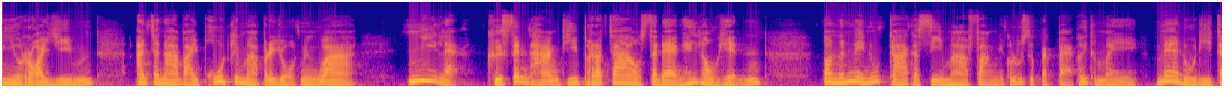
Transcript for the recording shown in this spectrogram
มีรอยยิ้ม อัญชนาใบพูดขึ้นมาประโยคนึงว่า นี่แหละคือเส้นทางที่พระเจ้าแสดงให้เราเห็น ตอนนั้นในนุกากับซีมาฟังเนี่ยก็รู้สึกแปลกๆ เฮ้ยทำไมแม่ดูดีใจ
